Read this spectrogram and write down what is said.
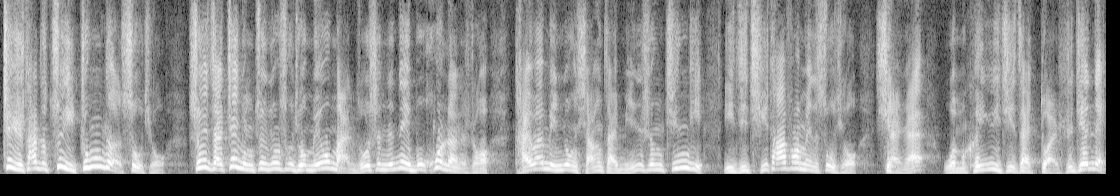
这是他的最终的诉求。所以在这种最终诉求没有满足，甚至内部混乱的时候，台湾民众想在民生、经济以及其他方面的诉求，显然我们可以预计在短时间内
